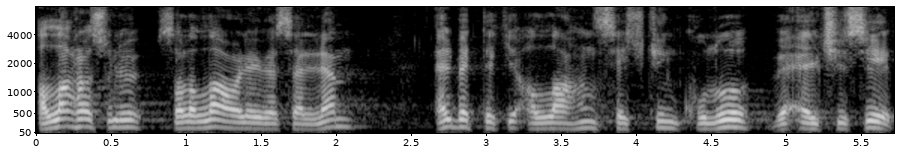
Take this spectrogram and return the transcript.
Allah Resulü sallallahu aleyhi ve sellem elbette ki Allah'ın seçkin kulu ve elçisi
